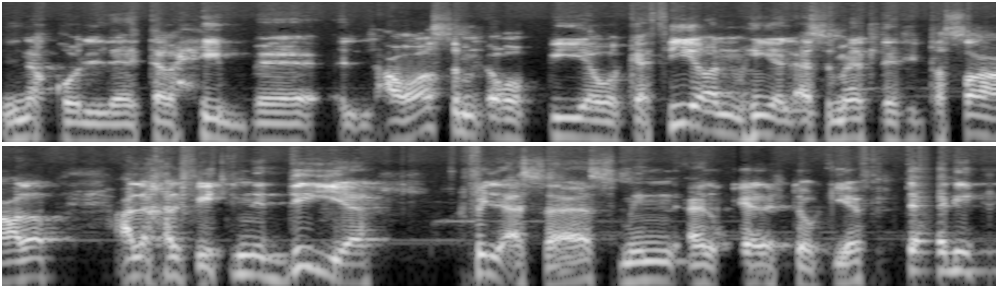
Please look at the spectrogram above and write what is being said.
لنقل ترحيب العواصم الأوروبية وكثيرا هي الأزمات التي تصاعدت على خلفية الندية في الأساس من القيادة التركية، بالتالي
